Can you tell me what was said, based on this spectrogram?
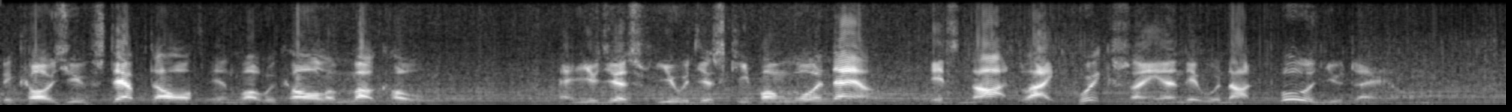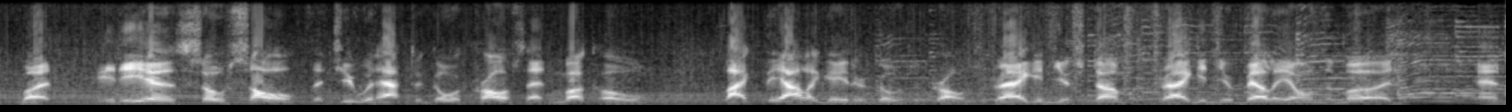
because you've stepped off in what we call a muck hole. And you just, you would just keep on going down. It's not like quicksand, it would not pull you down, but it is so soft that you would have to go across that muck hole like the alligator goes across, dragging your stomach, dragging your belly on the mud, and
